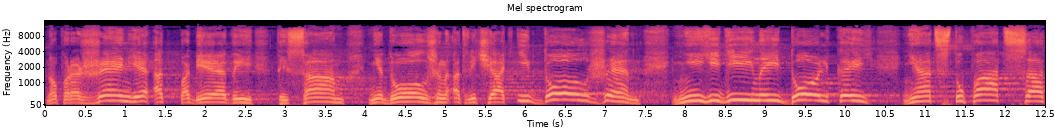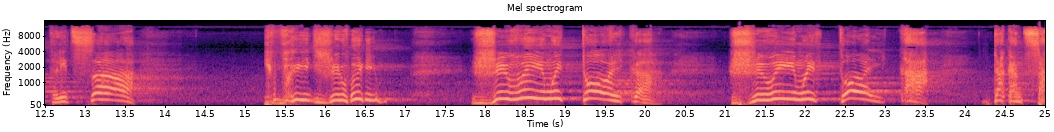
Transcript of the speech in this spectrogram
но поражение от победы ты сам не должен отличать и должен ни единой долькой не отступаться от лица и быть живым, живым и только, живым и только до конца.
